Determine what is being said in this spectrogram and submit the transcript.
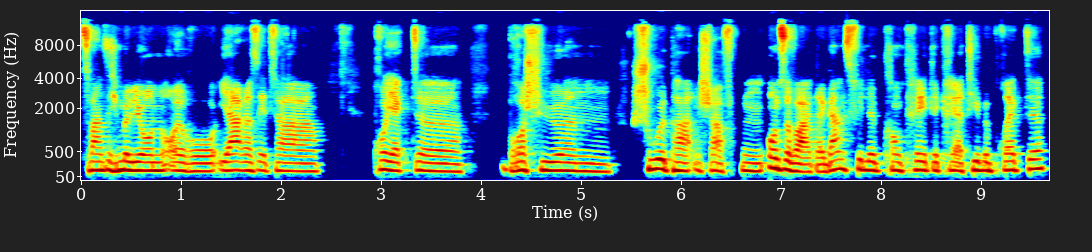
20 Millionen Euro Jahresetat, Projekte, Broschüren, Schulpatenschaften und so weiter. Ganz viele konkrete, kreative Projekte.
